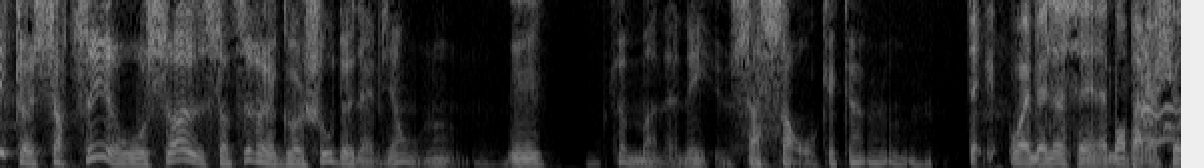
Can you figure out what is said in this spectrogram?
sais que sortir au sol, sortir un gaucho d'un avion, là, ça, à un moment donné, ça sort quelqu'un. là. C'est- Ouais, ben là, c'est un bon parachute.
